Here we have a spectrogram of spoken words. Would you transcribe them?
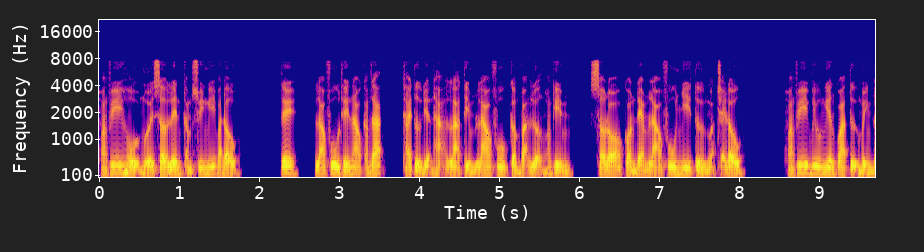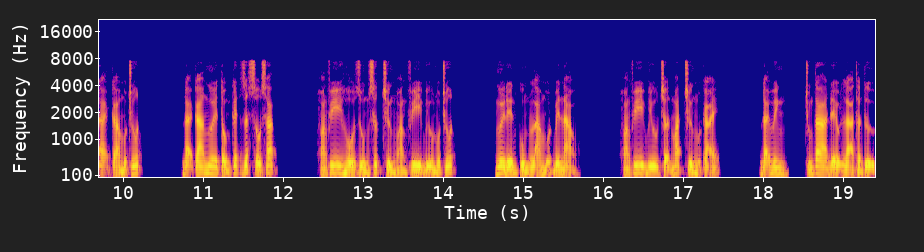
hoàng phi hổ mới sờ lên cầm suy nghĩ bắt đầu. T, lão phu thế nào cảm giác? Thái tử điện hạ là tìm lão phu cầm vạn lượng hoàng kim, sau đó còn đem lão phu nhi tử ngoặt chạy đâu? Hoàng phi bưu nghiêng qua tự mình đại ca một chút đại ca ngươi tổng kết rất sâu sắc. Hoàng phi hổ dùng sức chừng hoàng phi bưu một chút. Ngươi đến cùng là một bên nào? Hoàng phi bưu trợn mắt chừng một cái. Đại huynh, chúng ta đều là thần tử.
